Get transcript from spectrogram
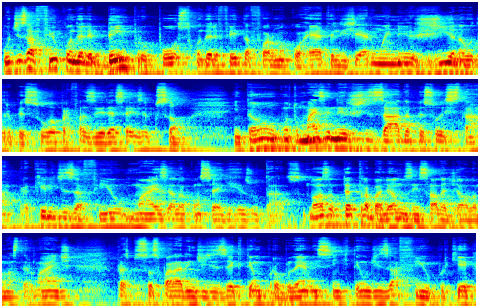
O desafio, quando ele é bem proposto, quando ele é feito da forma correta, ele gera uma energia na outra pessoa para fazer essa execução. Então, quanto mais energizada a pessoa está para aquele desafio, mais ela consegue resultados. Nós até trabalhamos em sala de aula Mastermind para as pessoas pararem de dizer que tem um problema e sim que tem um desafio, porque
